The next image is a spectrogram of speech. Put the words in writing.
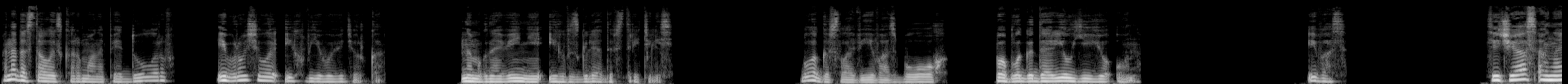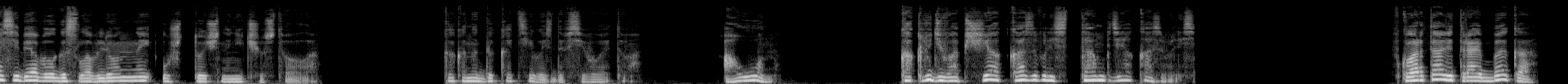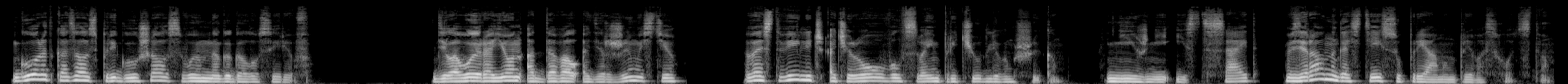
Она достала из кармана пять долларов и бросила их в его ведерко. На мгновение их взгляды встретились. «Благослови вас, Бог!» — поблагодарил ее он. «И вас», Сейчас она себя благословленной уж точно не чувствовала. Как она докатилась до всего этого. А он? Как люди вообще оказывались там, где оказывались? В квартале Трайбека город, казалось, приглушал свой многоголосый рев. Деловой район отдавал одержимостью, Вест-Виллидж очаровывал своим причудливым шиком. Нижний Ист-Сайд взирал на гостей с упрямым превосходством.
